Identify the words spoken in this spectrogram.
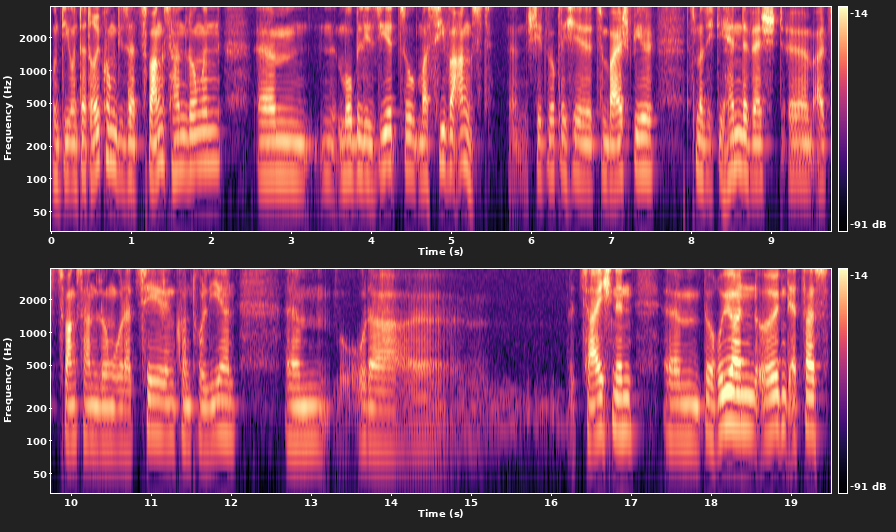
Und die Unterdrückung dieser Zwangshandlungen ähm, mobilisiert so massive Angst. Dann steht wirklich äh, zum Beispiel dass man sich die Hände wäscht äh, als Zwangshandlung oder zählen, kontrollieren ähm, oder äh, zeichnen, ähm, berühren, irgendetwas.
